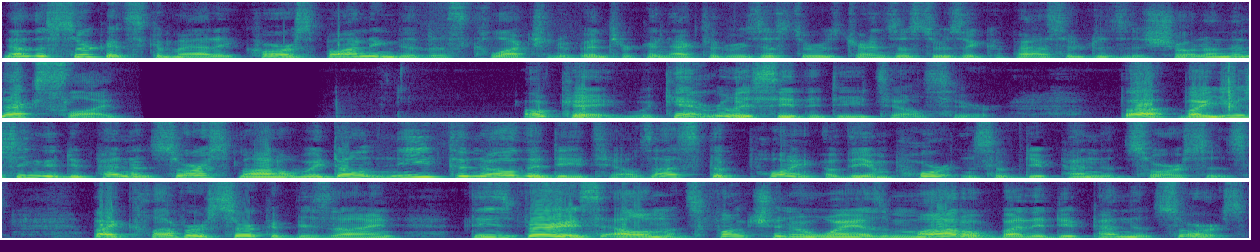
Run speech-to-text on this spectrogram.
Now the circuit schematic corresponding to this collection of interconnected resistors, transistors, and capacitors is shown on the next slide. Okay, we can't really see the details here. But by using the dependent source model, we don't need to know the details. That's the point of the importance of dependent sources. By clever circuit design, these various elements function in a way as modeled by the dependent source.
